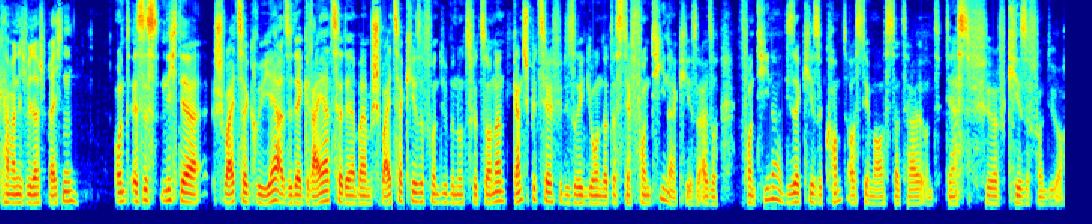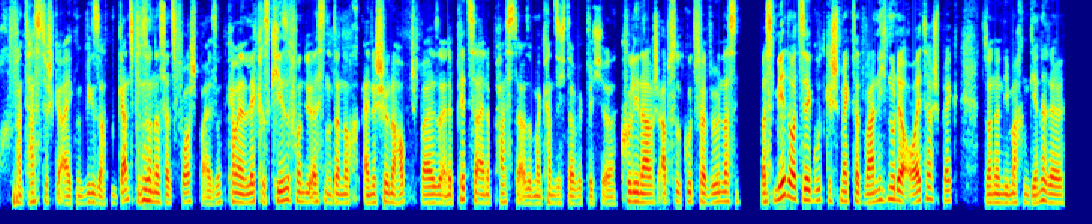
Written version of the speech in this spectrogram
kann man nicht widersprechen. Und es ist nicht der Schweizer Gruyère, also der Greierzer, der beim Schweizer Käsefondue benutzt wird, sondern ganz speziell für diese Region dort, das ist der Fontina Käse. Also Fontina, dieser Käse kommt aus dem Austertal und der ist für Käsefondue auch fantastisch geeignet. Und wie gesagt, ganz besonders als Vorspeise kann man ein leckeres Käsefondue essen und dann noch eine schöne Hauptspeise, eine Pizza, eine Pasta. Also man kann sich da wirklich äh, kulinarisch absolut gut verwöhnen lassen. Was mir dort sehr gut geschmeckt hat, war nicht nur der Euterspeck, sondern die machen generell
